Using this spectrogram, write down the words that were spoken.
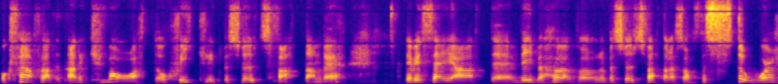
och framförallt ett adekvat och skickligt beslutsfattande. Det vill säga att eh, vi behöver beslutsfattare som förstår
